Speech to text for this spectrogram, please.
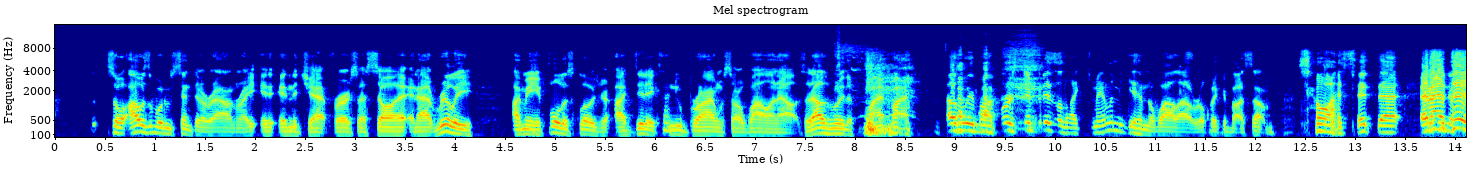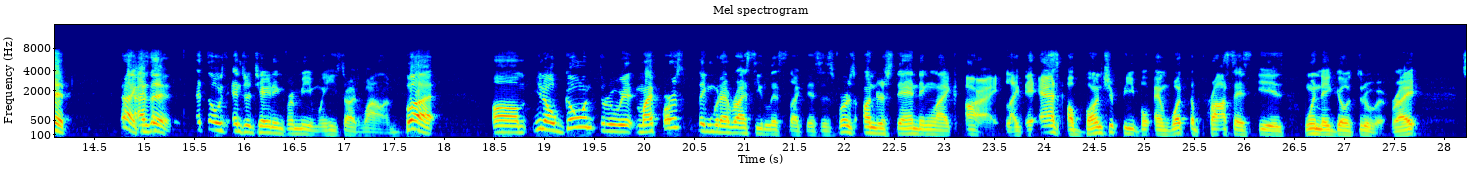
so I was the one who sent it around, right, in, in, the chat first. I saw it, and I really, I mean, full disclosure, I did it because I knew Brian would start wilding out. So that was really the my, my that was really my first impetus. I was like, man, let me get him to wild out real quick about something. So I sent that, and I know, did. Right, I did. It's always entertaining for me when he starts wilding, but. Um, you know, going through it, my first thing whenever I see lists like this is first understanding, like, all right, like they ask a bunch of people and what the process is when they go through it, right?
